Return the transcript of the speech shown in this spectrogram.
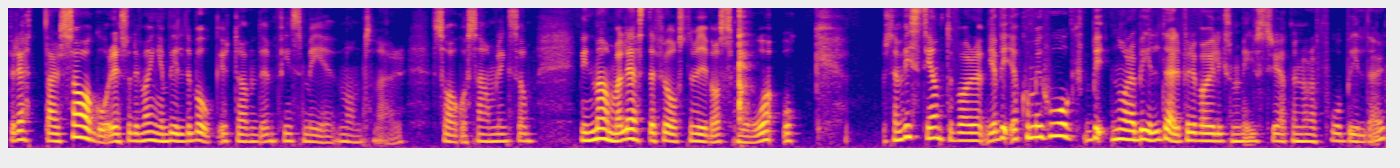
berättarsagor. Alltså det var ingen bilderbok utan den finns med i någon sån här sagosamling som min mamma läste för oss när vi var små. Och sen visste jag inte vad den... Jag, jag kommer ihåg några bilder för det var ju liksom illustrerat med några få bilder.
